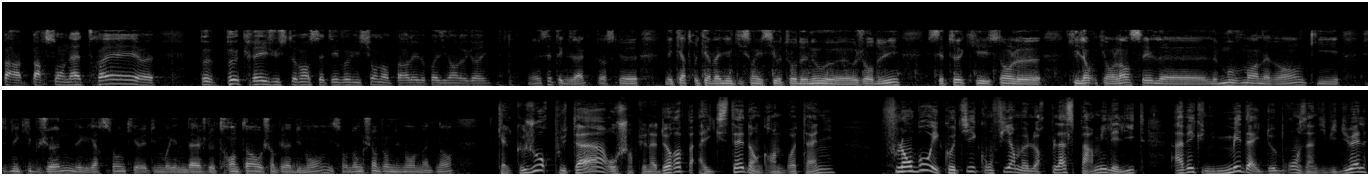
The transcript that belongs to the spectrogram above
par, son attrait, peut, créer justement cette évolution dont parlait le président Le Gray. Oui, c'est exact, parce que les quatre cavaliers qui sont ici autour de nous euh, aujourd'hui, c'est eux qui, sont le, qui, ont lancé le, mouvement en avant, qui c'est une équipe jeune, des garçons qui avaient une moyenne d'âge de 30 ans au championnat du monde, ils sont donc champions du monde maintenant. Quelques jours plus tard, au championnat d'Europe à Ixted en Grande-Bretagne, Flambeau et Cotier confirment leur place parmi l'élite avec une médaille de bronze individuelle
